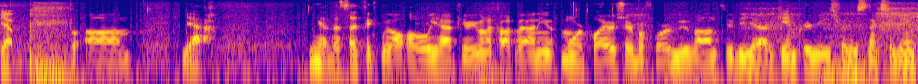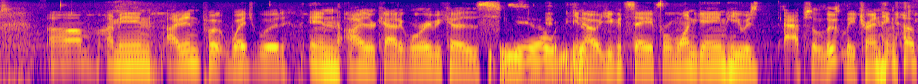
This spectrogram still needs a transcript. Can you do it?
Yep. But, um, yeah, yeah, that's I think we all, all we have here. You want to talk about any more players here before we move on to the uh, game previews for these next two games? Um, I mean, I didn't put Wedgewood in either category because Yeah, I wouldn't. you know you could say for one game he was absolutely trending up.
